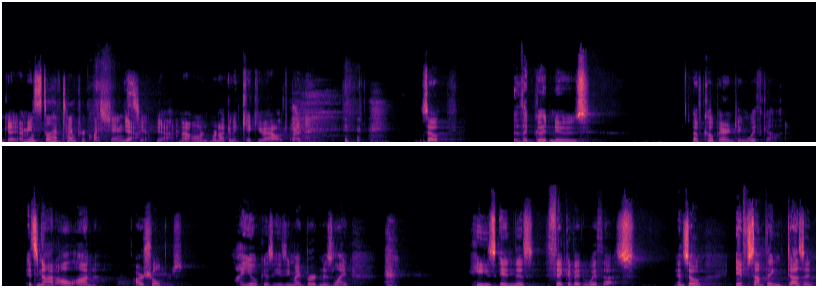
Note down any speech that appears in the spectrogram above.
Okay. I mean, we'll still have time for questions yeah, too. Yeah. No, we're, we're not going to kick you out, but so the good news of co-parenting with God. It's not all on our shoulders. My yoke is easy, my burden is light. He's in this thick of it with us. And so if something doesn't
